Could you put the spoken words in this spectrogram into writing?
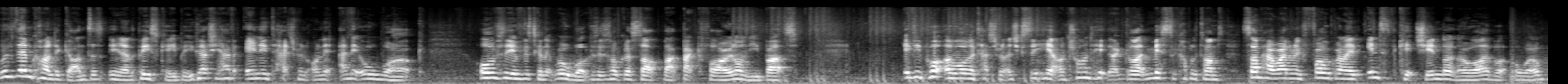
with them kind of guns, you know, the Peacekeeper, you can actually have any attachment on it and it will work. Obviously, with this gun it will work because it's not going to start like, backfiring on you, but if you put a wrong attachment, as you can see here, I'm trying to hit that guy, missed a couple of times, somehow randomly throw a grenade into the kitchen, don't know why, but oh well.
